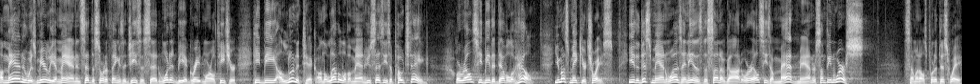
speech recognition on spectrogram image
A man who was merely a man and said the sort of things that Jesus said wouldn't be a great moral teacher. He'd be a lunatic on the level of a man who says he's a poached egg, or else he'd be the devil of hell. You must make your choice. Either this man was and is the Son of God, or else he's a madman or something worse. Someone else put it this way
